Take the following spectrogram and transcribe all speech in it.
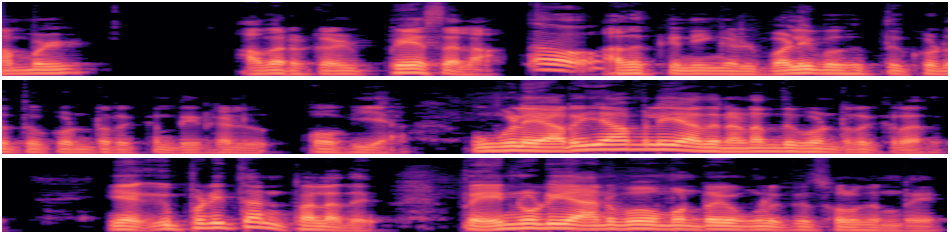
தமிழ் அவர்கள் பேசலாம். அதற்கு நீங்கள் வழிவகுத்து கொடுத்து கொண்டிருக்கின்றீர்கள் ஓவியா. உங்களை அறியாமலே அது நடந்து கொண்டிருக்கிறது. இப்படித்தான் பலது. இப்போ என்னுடைய அனுபவம் ஒன்றை உங்களுக்கு சொல்கின்றேன்.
